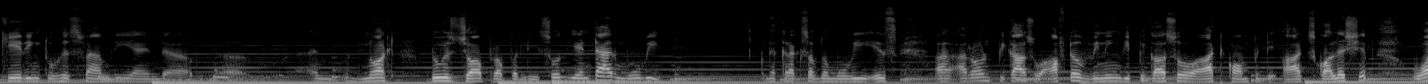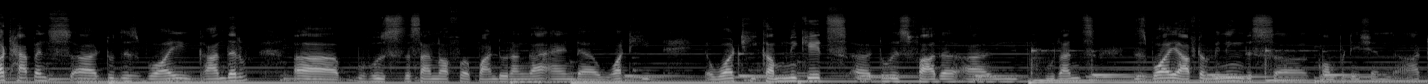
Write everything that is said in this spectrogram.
caring to his family and uh, uh, and not do his job properly. So the entire movie the crux of the movie is uh, around Picasso. After winning the Picasso art competi- art scholarship, what happens uh, to this boy Gandharv, uh, who's the son of uh, Panduranga, and uh, what he what he communicates uh, to his father, who runs this boy after winning this competition, art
